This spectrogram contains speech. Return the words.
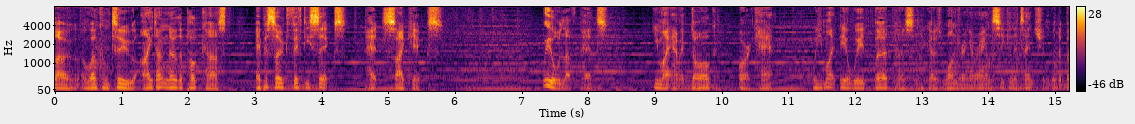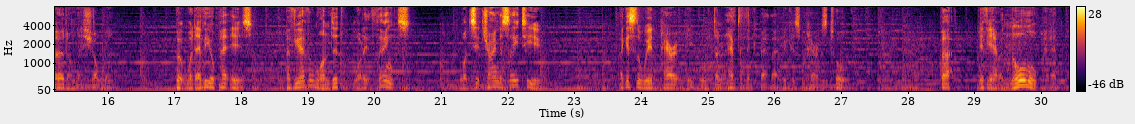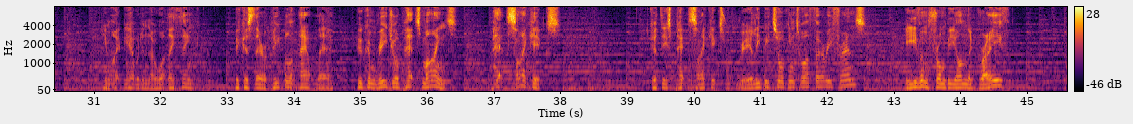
Hello, and welcome to I Don't Know the Podcast, episode 56 Pet Psychics. We all love pets. You might have a dog or a cat, or you might be a weird bird person who goes wandering around seeking attention with a bird on their shoulder. But whatever your pet is, have you ever wondered what it thinks? What's it trying to say to you? I guess the weird parrot people don't have to think about that because parrots talk. But if you have a normal pet, you might be able to know what they think. Because there are people out there who can read your pet's minds. Pet psychics. Could these pet psychics really be talking to our furry friends? Even from beyond the grave?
